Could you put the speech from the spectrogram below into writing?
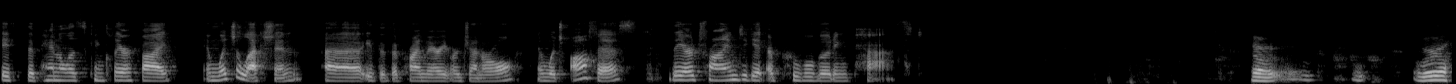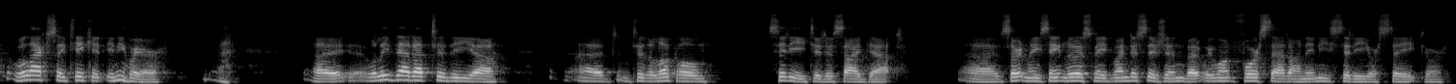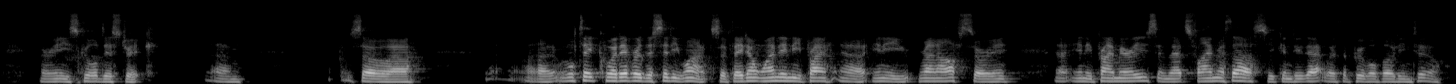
if the panelists can clarify in which election uh, either the primary or general, in which office they are trying to get approval voting passed. Uh, we're, we'll actually take it anywhere. Uh, we'll leave that up to the uh, uh, to the local city to decide that. Uh, certainly, St. Louis made one decision, but we won't force that on any city or state or or any school district. Um, so uh, uh, we'll take whatever the city wants. If they don't want any pri uh, any runoffs or any, uh, any primaries, and that's fine with us. You can do that with approval voting too.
